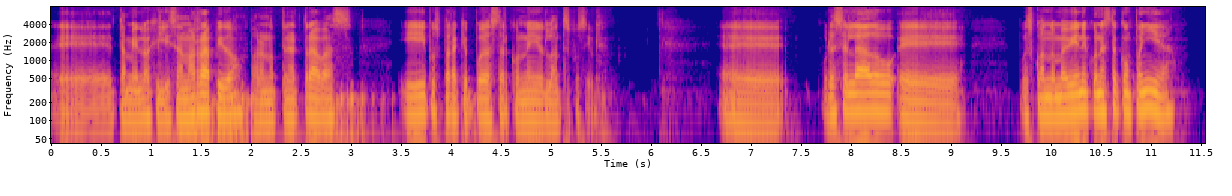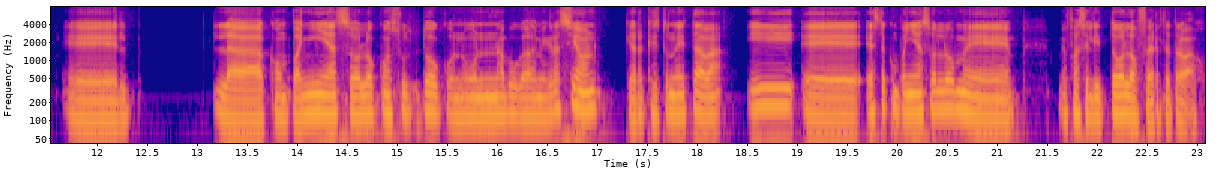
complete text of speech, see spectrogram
eh, también lo agilizan más rápido para no tener trabas y pues para que pueda estar con ellos lo antes posible. Eh, por ese lado, eh, pues cuando me viene con esta compañía, la compañía solo consultó con un abogado de migración qué requisitos necesitaba y eh, esta compañía solo me, me facilitó la oferta de trabajo,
